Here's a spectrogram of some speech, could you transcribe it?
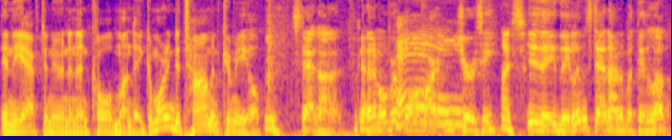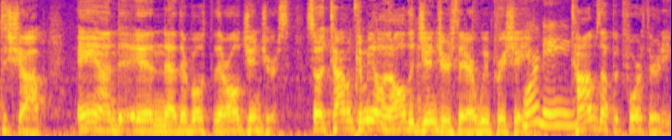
in the afternoon, and then cold Monday. Good morning to Tom and Camille, mm. Staten Island. Okay. And I'm over hey. at Walmart in Jersey. Nice. They, they live in Staten Island, but they love to shop and in uh, they're both they're all gingers. So Tom and Camille and all the gingers there, we appreciate Morning. you. Tom's up at 4:30.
